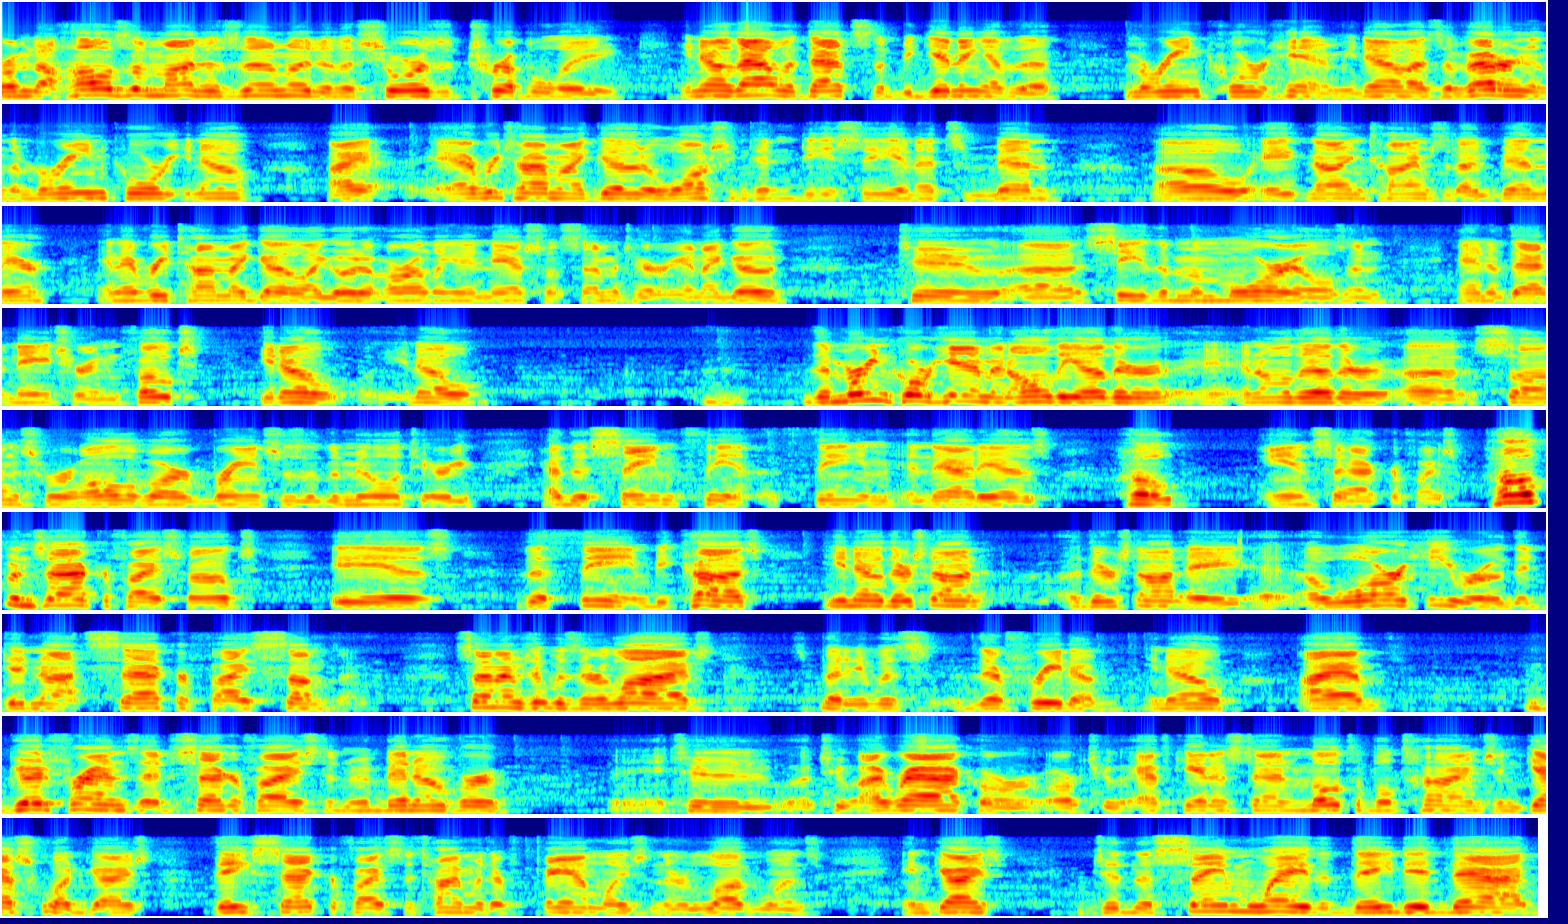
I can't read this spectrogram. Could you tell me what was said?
from the halls of Montezuma to the shores of Tripoli. You know, that was that's the beginning of the Marine Corps hymn. You know, as a veteran in the Marine Corps, you know, I every time I go to Washington D.C. and it's been oh eight nine times that I've been there, and every time I go, I go to Arlington National Cemetery and I go to uh, see the memorials and and of that nature. And folks, you know, you know, the Marine Corps hymn and all the other and all the other uh, songs for all of our branches of the military have the same theme, and that is hope and sacrifice. Hope and sacrifice, folks, is the theme because you know there's not there's not a a war hero that did not sacrifice something. Sometimes it was their lives, but it was their freedom. You know, I have good friends that sacrificed and have been over to to Iraq or, or to Afghanistan multiple times. And guess what, guys? They sacrificed the time with their families and their loved ones. And guys, in the same way that they did that,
